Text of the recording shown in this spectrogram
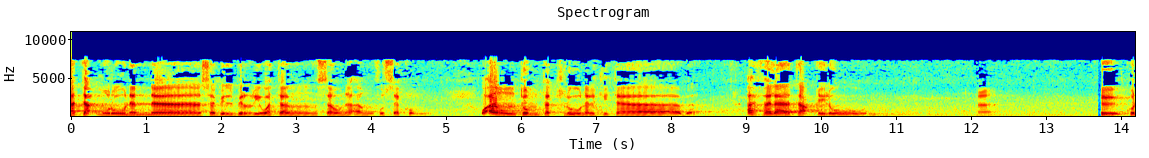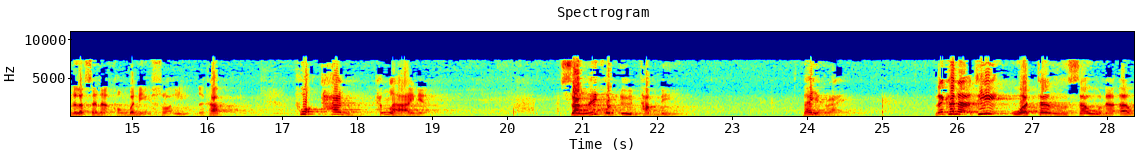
อัตมุรูนันนาสบิลบิรวะตันซานอันฟุสกุม وأنتم تتلون الكتاب أفلا تعقلون คือคุณลักษณะของบนีอิสราเอลนะครับ พวกท่านทั้งหลายเนี่ย สั่งให้คนอื่นทำดี ได้อย่างไร ในขณะที่วัตันเซานาอัม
